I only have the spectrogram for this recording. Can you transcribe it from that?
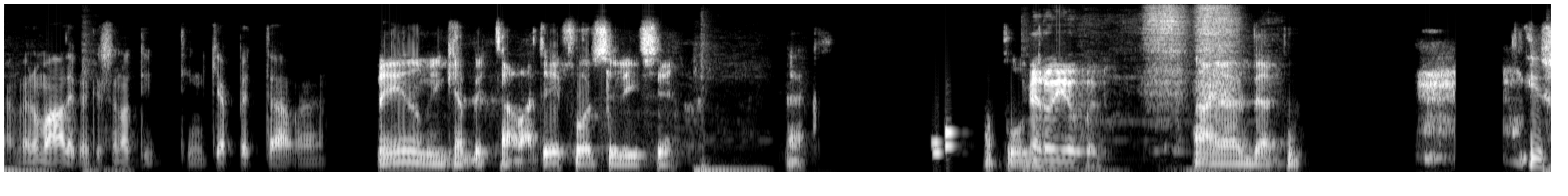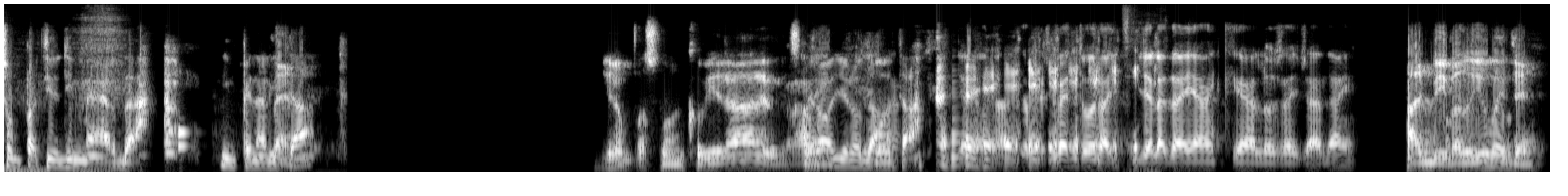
Eh, meno male, perché sennò ti, ti inchiappettava. eh. Meno mi inchiabbettava, te forse lì sì. Ecco. Appunto. Ero io quello. Ah, era Alberto. Io sono partito di merda in penalità, Io non posso manco virare. perché però data. Gliela dai. Aspetta, ora gliela dai anche a lo sai già, dai. Albi, vado io vai te.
